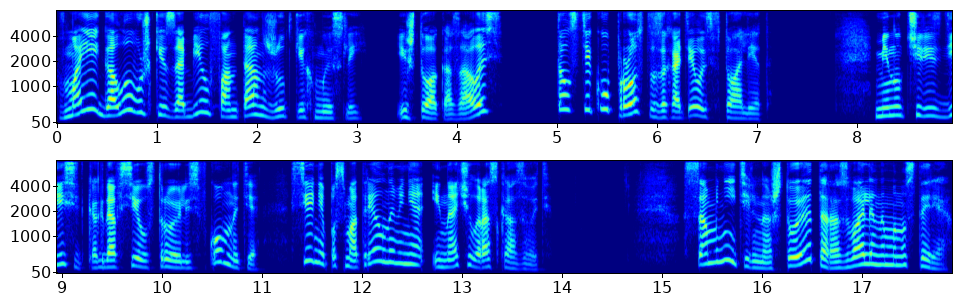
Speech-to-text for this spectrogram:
В моей головушке забил фонтан жутких мыслей. И что оказалось? Толстяку просто захотелось в туалет. Минут через десять, когда все устроились в комнате, Сеня посмотрел на меня и начал рассказывать. Сомнительно, что это развалины монастыря.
